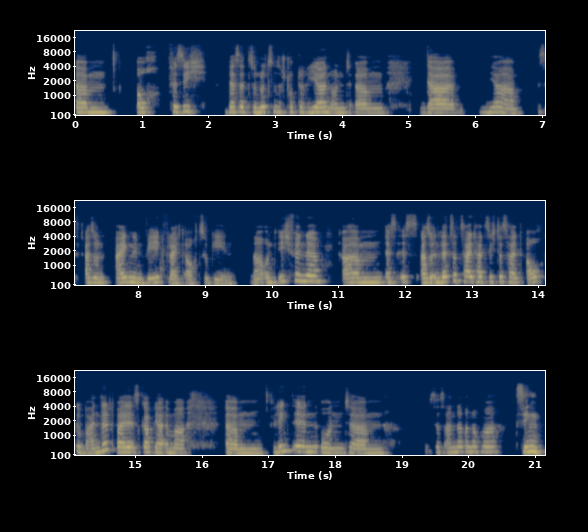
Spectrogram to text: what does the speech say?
ähm, auch für sich besser zu nutzen, zu strukturieren und ähm, da, ja, also einen eigenen Weg vielleicht auch zu gehen. Ne? Und ich finde, ähm, es ist, also in letzter Zeit hat sich das halt auch gewandelt, weil es gab ja immer ähm, LinkedIn und ähm, ist das andere nochmal? Xing,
